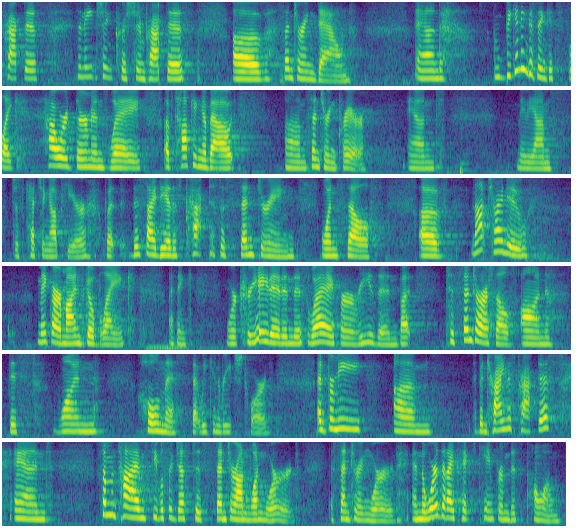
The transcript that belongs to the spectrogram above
practice, it's an ancient Christian practice of centering down. And I'm beginning to think it's like Howard Thurman's way of talking about um, centering prayer. And maybe I'm just catching up here, but this idea, this practice of centering oneself, of not trying to make our minds go blank. I think we're created in this way for a reason, but to center ourselves on this one wholeness that we can reach toward. And for me, um, I've been trying this practice, and sometimes people suggest to center on one word, a centering word. And the word that I picked came from this poem.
